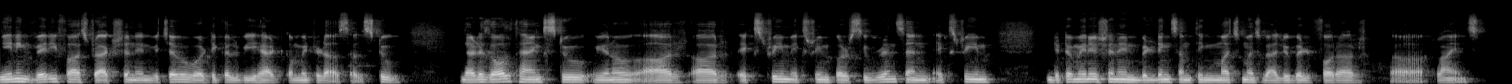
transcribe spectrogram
gaining very fast traction in whichever vertical we had committed ourselves to. That is all thanks to you know our our extreme extreme perseverance and extreme determination in building something much much valuable for our uh, clients.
